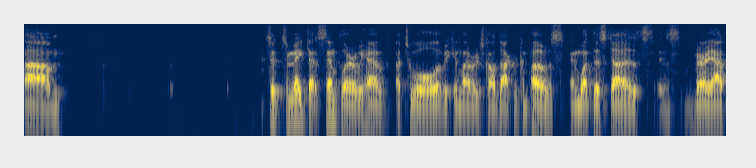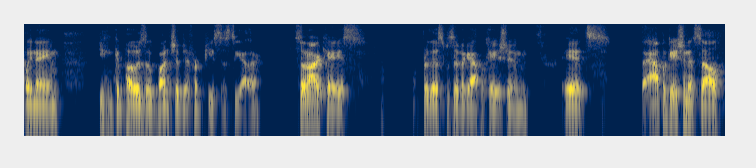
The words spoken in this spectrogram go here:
um, to, to make that simpler, we have a tool that we can leverage called Docker Compose. And what this does is very aptly named, you can compose a bunch of different pieces together. So in our case, for this specific application, it's the application itself,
